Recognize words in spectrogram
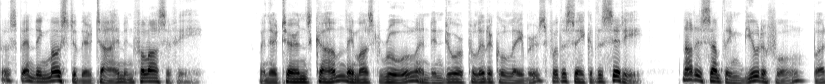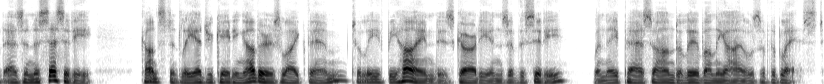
though spending most of their time in philosophy. When their turns come, they must rule and endure political labors for the sake of the city, not as something beautiful, but as a necessity, constantly educating others like them to leave behind as guardians of the city when they pass on to live on the Isles of the Blessed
